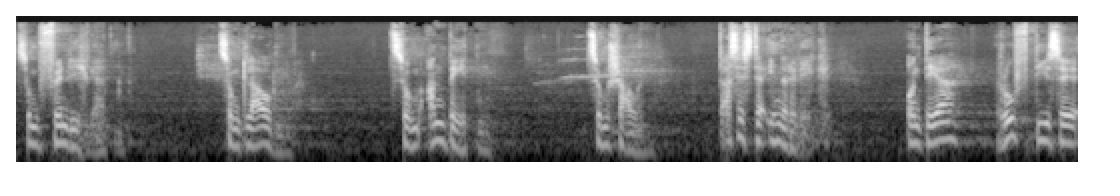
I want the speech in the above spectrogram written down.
zum Fündigwerden zum Glauben, zum Anbeten, zum Schauen. Das ist der innere Weg. Und der ruft diese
